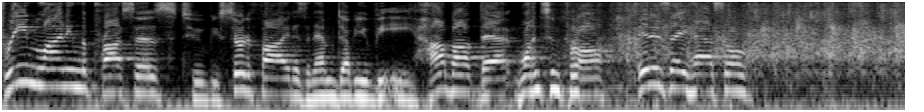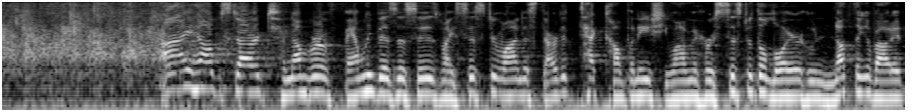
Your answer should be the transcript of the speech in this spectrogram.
Streamlining the process to be certified as an MWBE. How about that once and for all? It is a hassle. I helped start a number of family businesses. My sister wanted to start a tech company. She wanted her sister, the lawyer, who knew nothing about it,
